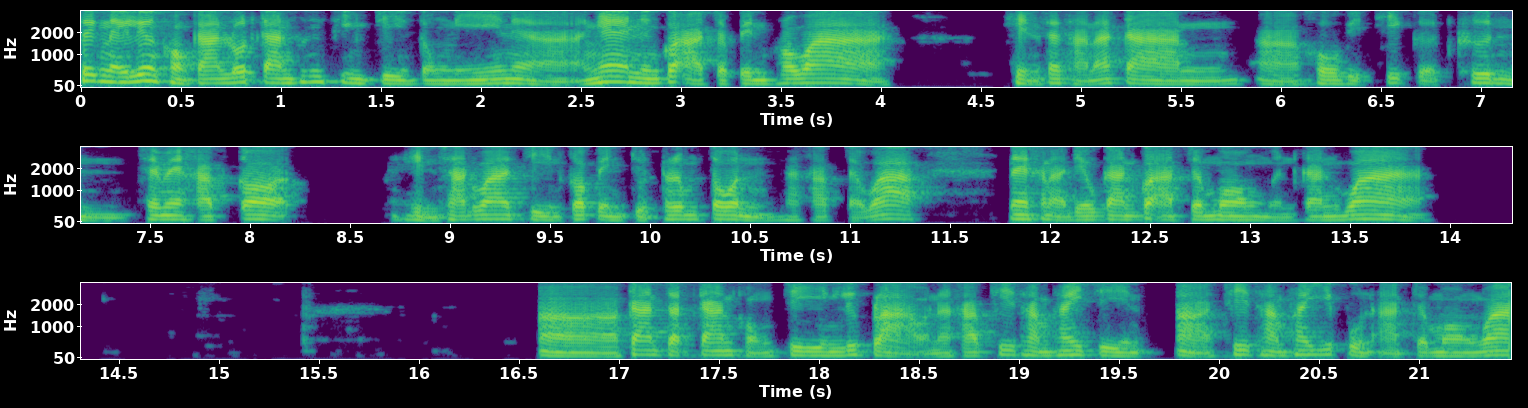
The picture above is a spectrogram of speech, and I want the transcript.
ซึ่งในเรื่องของการลดการพึ่งพิงจีนตรงนี้เนี่ยแง่หนึ่งก็อาจจะเป็นเพราะว่าเห็นสถานการณ์โควิดที่เกิดขึ้นใช่ไหมครับ ก็เห็นชัดว่าจีนก็เป็นจุดเริ่มต้นนะครับ แต่ว่าในขณะเดียวกันก็อาจจะมองเหมือนกันว่า การจัดการของจีนหรือเปล่านะครับ ที่ทำให้จีนที่ทำให้ญี่ปุ่นอาจจะมองว่า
